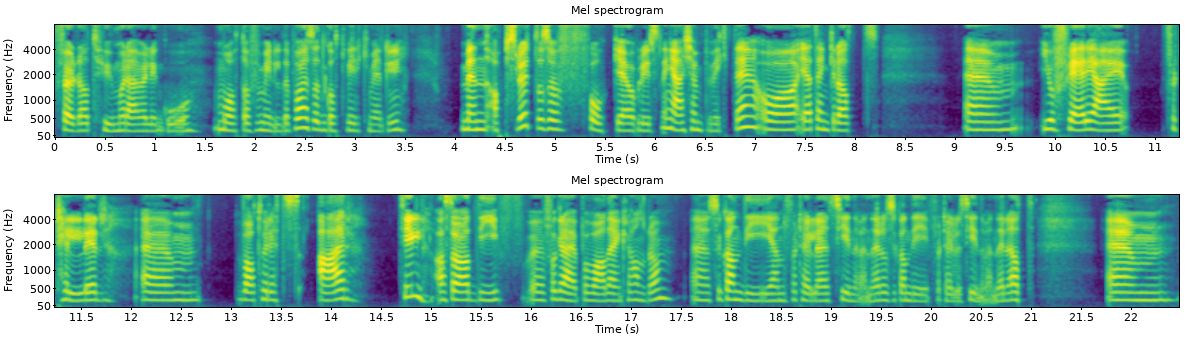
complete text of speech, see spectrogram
føler at humor er en veldig god måte å formidle det på, altså et godt virkemiddel. Men absolutt, altså folkeopplysning er kjempeviktig, og jeg tenker at um, jo flere jeg forteller um, hva Tourettes er til, altså at de får greie på hva det egentlig handler om, uh, så kan de igjen fortelle sine venner, og så kan de fortelle sine venner at um,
